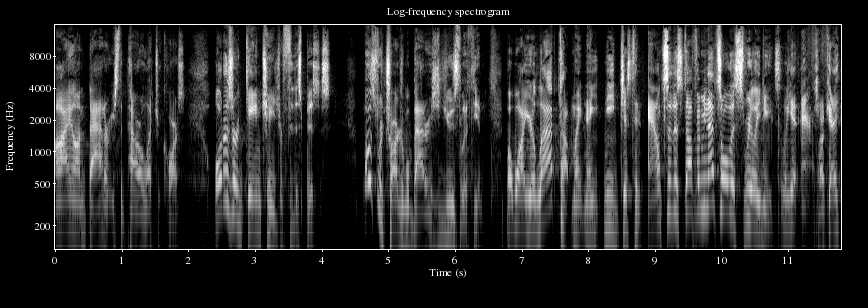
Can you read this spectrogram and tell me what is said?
ion batteries that power electric cars. Autos are a game changer for this business. Most rechargeable batteries use lithium. But while your laptop might need just an ounce of this stuff, I mean, that's all this really needs. Look at ounce, okay?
